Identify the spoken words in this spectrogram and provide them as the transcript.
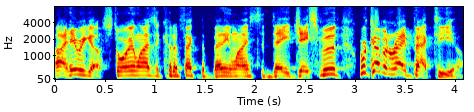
All right, here we go. Storylines that could affect the betting lines today. Jay Smooth, we're coming right back to you.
